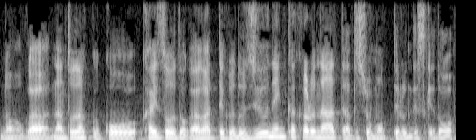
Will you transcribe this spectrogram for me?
のが、なんとなくこう解像度が上がってくると10年かかるなって私思ってるんですけど、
